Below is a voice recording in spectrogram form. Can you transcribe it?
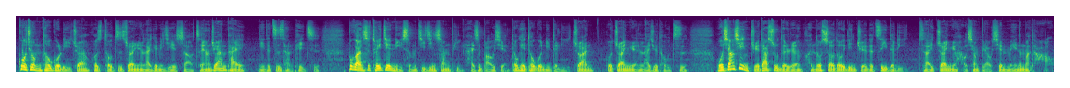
过去我们透过理专或是投资专员来跟你介绍怎样去安排你的资产配置，不管是推荐你什么基金、商品还是保险，都可以透过你的理专或专员来去投资。我相信绝大数的人，很多时候都一定觉得自己的理财专员好像表现没那么的好。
